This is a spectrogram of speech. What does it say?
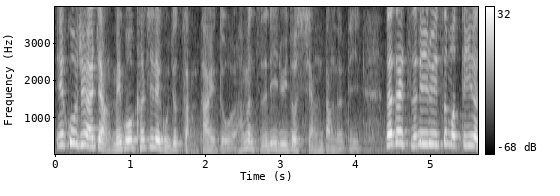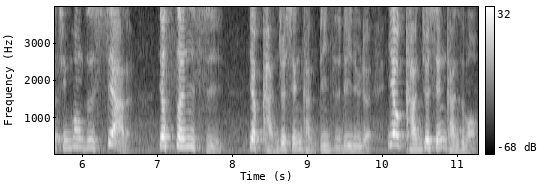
因为过去来讲，美国科技类股就涨太多了，他们殖利率都相当的低。那在殖利率这么低的情况之下呢，要升息要砍就先砍低殖利率的，要砍就先砍什么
